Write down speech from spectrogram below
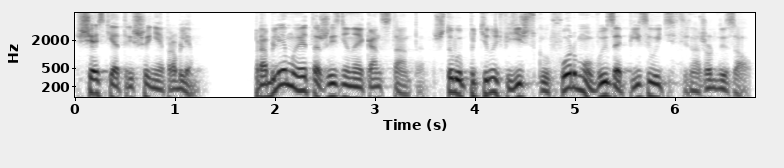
Счастье от решения проблем. Проблемы – это жизненная константа. Чтобы подтянуть физическую форму, вы записываетесь в тренажерный зал.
